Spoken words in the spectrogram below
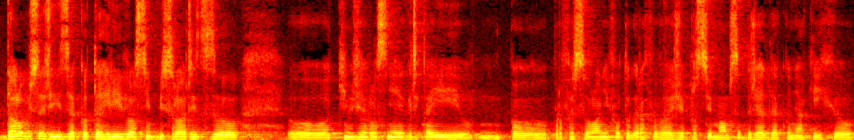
Dalo by se říct, jako tehdy vlastně by se říct o, o, tím, že vlastně, jak říkají po, profesionální fotografové, že prostě mám se držet jako nějakých o,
